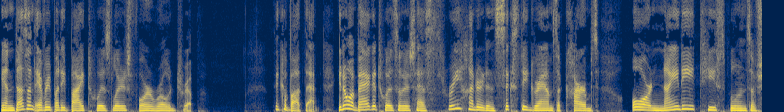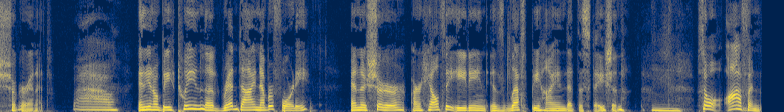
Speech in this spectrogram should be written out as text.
And doesn't everybody buy Twizzlers for a road trip? Think about that. You know, a bag of Twizzlers has 360 grams of carbs or 90 teaspoons of sugar in it. Wow. And, you know, between the red dye number 40 and the sugar, our healthy eating is left behind at the station. Hmm. So often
